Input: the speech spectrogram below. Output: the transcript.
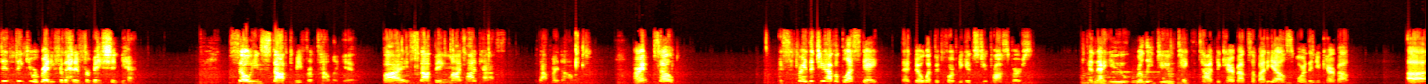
didn't think you were ready for that information yet. So he stopped me from telling you by stopping my podcast without my knowledge. All right, so I pray that you have a blessed day, that no weapon formed against you prospers, and that you really do take the time to care about somebody else more than you care about uh,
